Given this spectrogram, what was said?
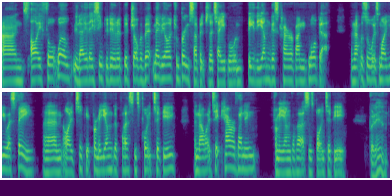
And I thought, well, you know, they seem to be doing a good job of it. Maybe I can bring something to the table and be the youngest caravan blogger. And that was always my USP. And I took it from a younger person's point of view. And now I take caravanning from a younger person's point of view. Brilliant.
